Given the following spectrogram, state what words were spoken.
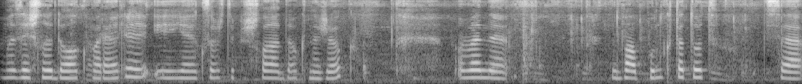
Ми зайшли до акварелі, і я, як завжди, пішла до книжок. У мене два пункти тут: це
